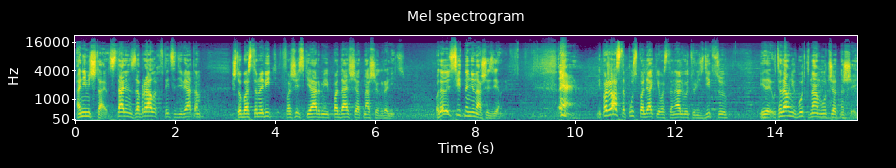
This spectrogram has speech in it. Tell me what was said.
Они мечтают. Сталин забрал их в 1939-м, чтобы остановить фашистские армии подальше от наших границ. Вот это действительно не наши земли. И, пожалуйста, пусть поляки восстанавливают юрисдикцию, и тогда у них будет к нам лучшие отношения.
